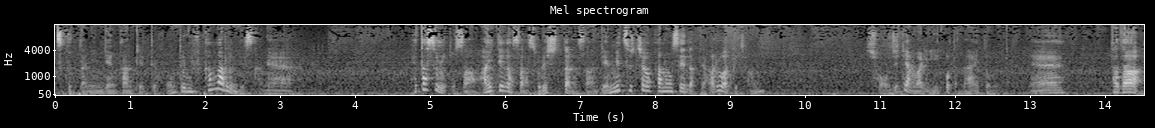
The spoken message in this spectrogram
作った人間関係って本当に深まるんですかね？下手するとさ相手がさそれ知ったらさ幻滅しちゃう可能性だってあるわけじゃん？正直あまりいいことはないと思うんだよね。ただ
